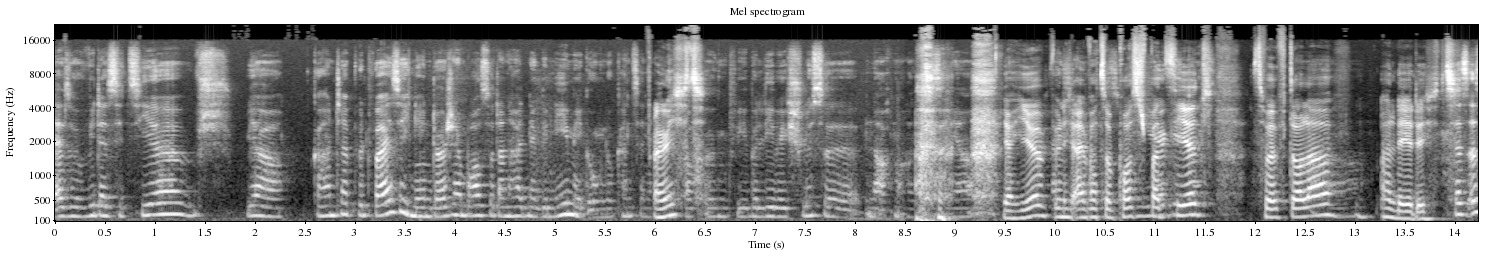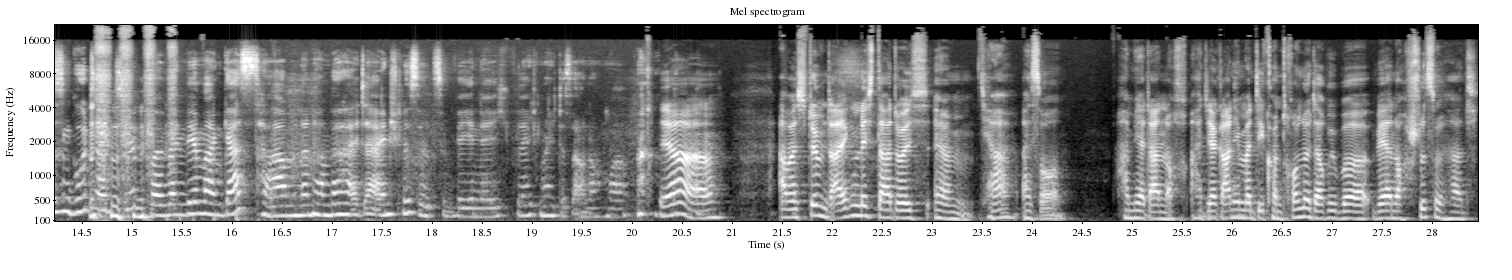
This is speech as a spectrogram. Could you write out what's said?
Also wie das jetzt hier ja, gehandhabt wird, weiß ich nicht. In Deutschland brauchst du dann halt eine Genehmigung. Du kannst ja nicht auch irgendwie beliebig Schlüssel nachmachen lassen. Ja, ja hier bin ich einfach zur Post spaziert, 12 Dollar, ja. erledigt. Das ist ein guter Tipp, weil wenn wir mal einen Gast haben, dann haben wir halt einen Schlüssel zu wenig. Vielleicht mache ich das auch nochmal. Ja, aber es stimmt, eigentlich dadurch, ähm, ja, also haben ja dann noch, hat ja gar niemand die Kontrolle darüber, wer noch Schlüssel hat.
